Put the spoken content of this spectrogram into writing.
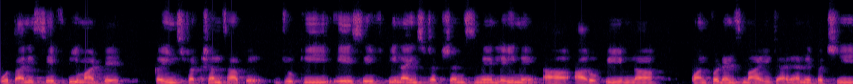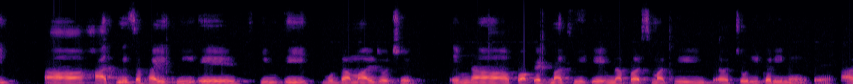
પોતાની સેફટી માટે કઈ ઇન્સ્ટ્રક્શન્સ આપે, જો કે એ સેફટીના ઇન્સ્ટ્રક્શન્સને લઈને આ આરોપી એમના કોન્ફિડન્સમાં આવી જાય અને પછી હાથની સફાઈથી એ કિંમતી મુદ્દામાલ જો છે, એમના પોકેટમાંથી કે એમના પર્સમાંથી ચોરી કરીને આ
